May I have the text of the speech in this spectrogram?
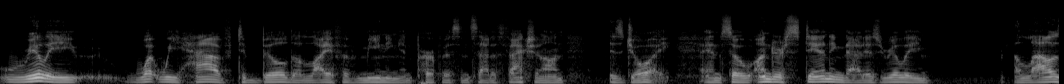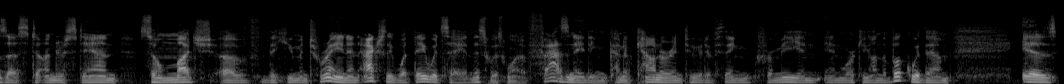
really, what we have to build a life of meaning and purpose and satisfaction on is joy. And so, understanding that is really allows us to understand so much of the human terrain and actually what they would say and this was one of fascinating kind of counterintuitive thing for me in, in working on the book with them is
